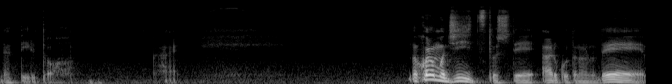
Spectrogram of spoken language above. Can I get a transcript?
なっていると。はい。まあ、これも事実としてあることなので、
